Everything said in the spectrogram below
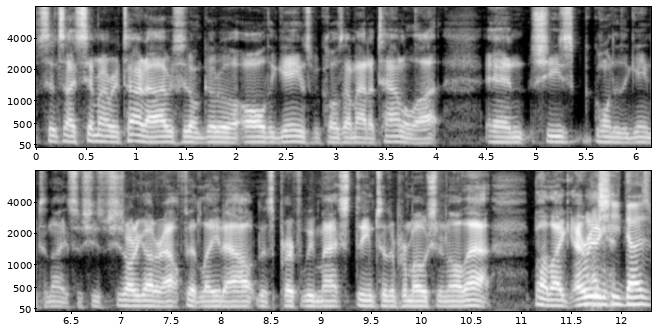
since I semi-retired, I obviously don't go to all the games because I'm out of town a lot. And she's going to the game tonight, so she's she's already got her outfit laid out. It's perfectly matched theme to the promotion and all that. But like as she does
